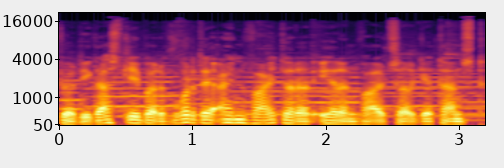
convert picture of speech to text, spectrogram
Für die Gastgeber wurde ein weiterer Ehrenwalzer getanzt.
